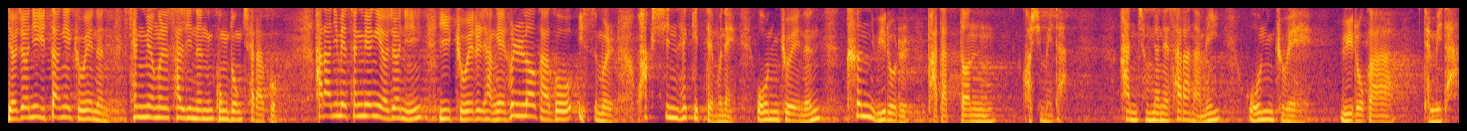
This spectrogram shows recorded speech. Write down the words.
여전히 이 땅의 교회는 생명을 살리는 공동체라고 하나님의 생명이 여전히 이 교회를 향해 흘러가고 있음을 확신했기 때문에 온 교회는 큰 위로를 받았던 것입니다. 한 청년의 살아남이 온 교회의 위로가 됩니다.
